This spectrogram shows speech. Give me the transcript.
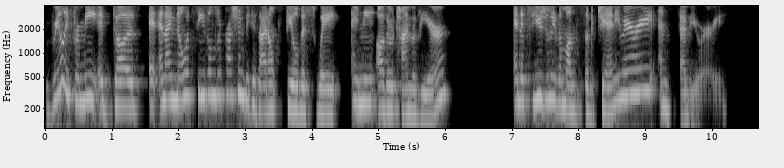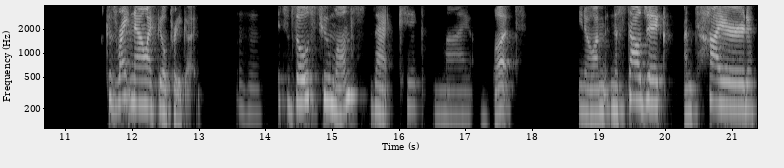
really, for me, it does. And I know it's seasonal depression because I don't feel this way any other time of year. And it's usually the months of January and February. Because right now I feel pretty good. Mm-hmm. It's those two months that kick my butt. You know, I'm nostalgic, I'm tired,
